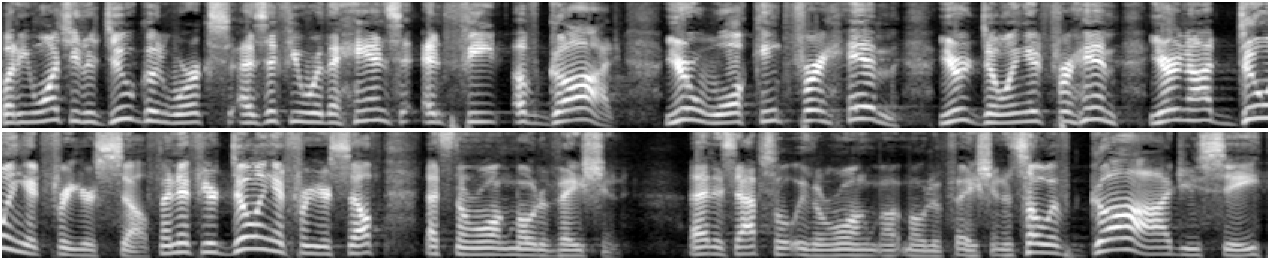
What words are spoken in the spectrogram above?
but he wants you to do good works as if you were the hands and feet of God. You're walking for him. You're doing it for him. You're not doing it for yourself. And if you're doing it for yourself, that's the wrong motivation. That is absolutely the wrong motivation. And so, if God, you see,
